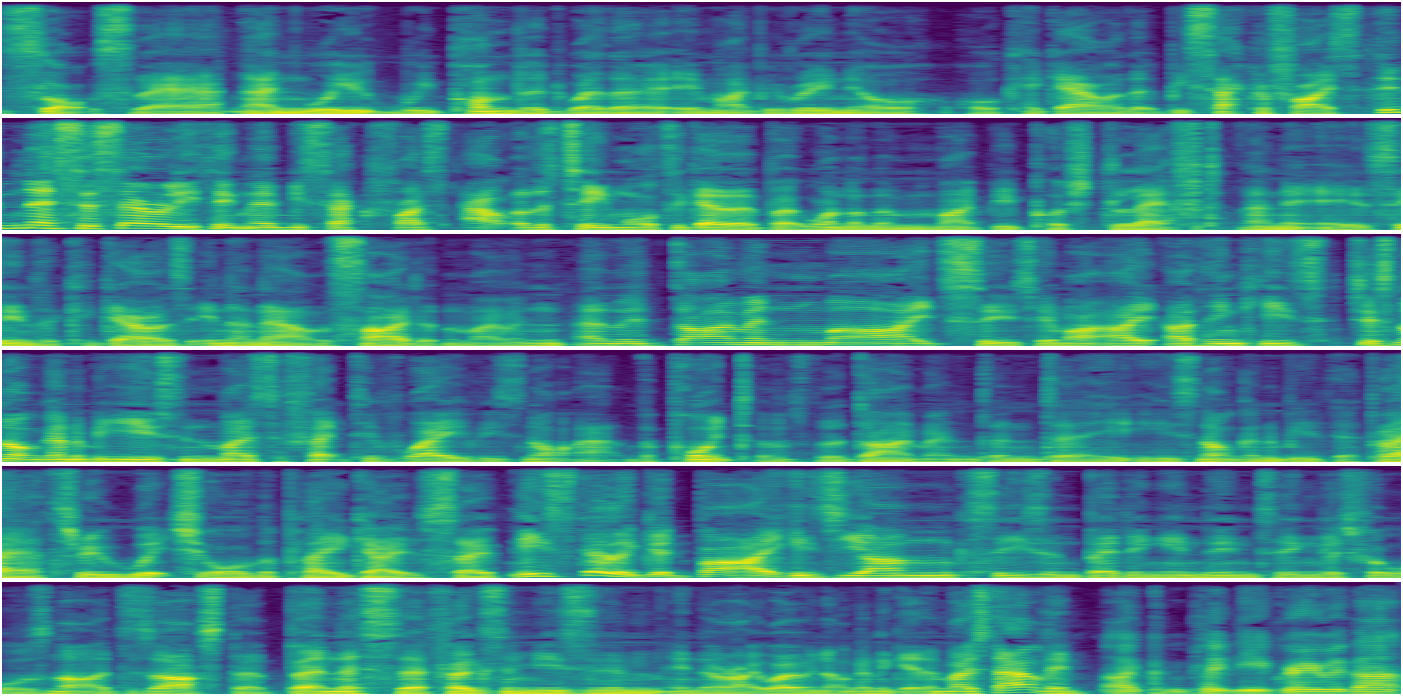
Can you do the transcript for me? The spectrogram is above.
slots there, and we, we pondered whether it might be Rooney or, or Kagawa that'd be sacrificed. Didn't necessarily think they'd be sacrificed out of the team altogether, but one of them might be pushed left. And it, it seems that Kagawa's in and out the side at the moment. And the diamond might suit him. I, I, I think he's just not going to be used in the most effective way if he's not at the point of the diamond. And uh, he, he's not going to be the player through which all the play goes. So he's still a good buy. He's young, season bedding in, into English football is not a disaster. But unless uh, Ferguson uses him in the right way, we're not going to get the most out of him. I completely agree with that.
